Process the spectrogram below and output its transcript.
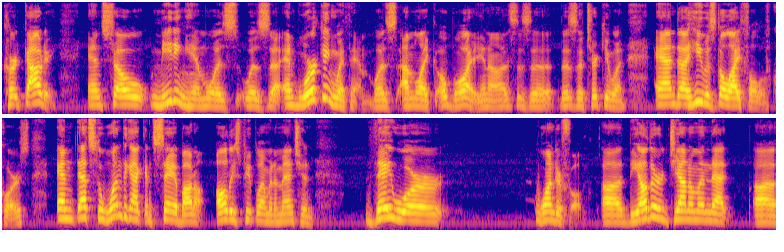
Curt Gowdy. And so meeting him was was uh, and working with him was I'm like oh boy you know this is a this is a tricky one, and uh, he was delightful of course. And that's the one thing I can say about all these people I'm going to mention. They were wonderful. Uh, the other gentleman that uh,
